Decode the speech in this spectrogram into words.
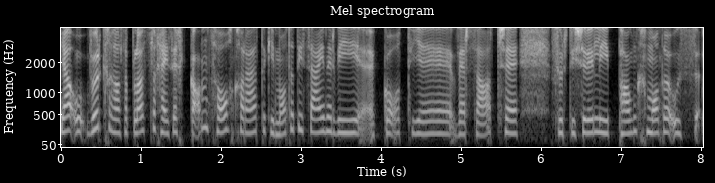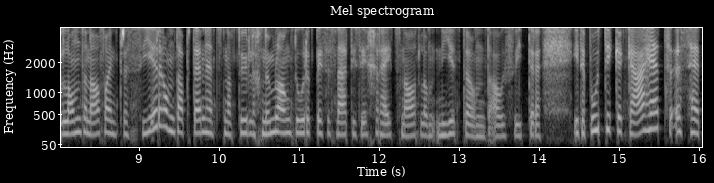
Ja, wirklich, also plötzlich haben sich ganz hochkarätige Modedesigner wie äh, Gautier, Versace für die schrille Punkmode aus London anfangen interessieren und ab dann hat es natürlich nicht mehr lange gedauert, bis es dann die Sicherheitsnadeln und Nieten und alles weitere in den Boutiquen gegeben hat. Es hat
